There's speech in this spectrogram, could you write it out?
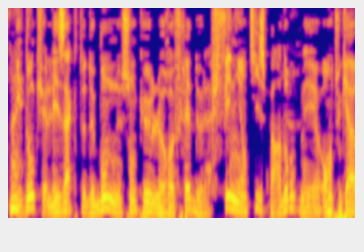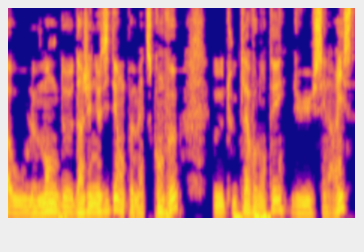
Ouais. Et donc, les actes de Bond ne sont que le reflet de la fainéantise, pardon, mais en tout cas, ou le manque d'ingéniosité, on peut mettre ce qu'on veut, de toute la volonté du scénariste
